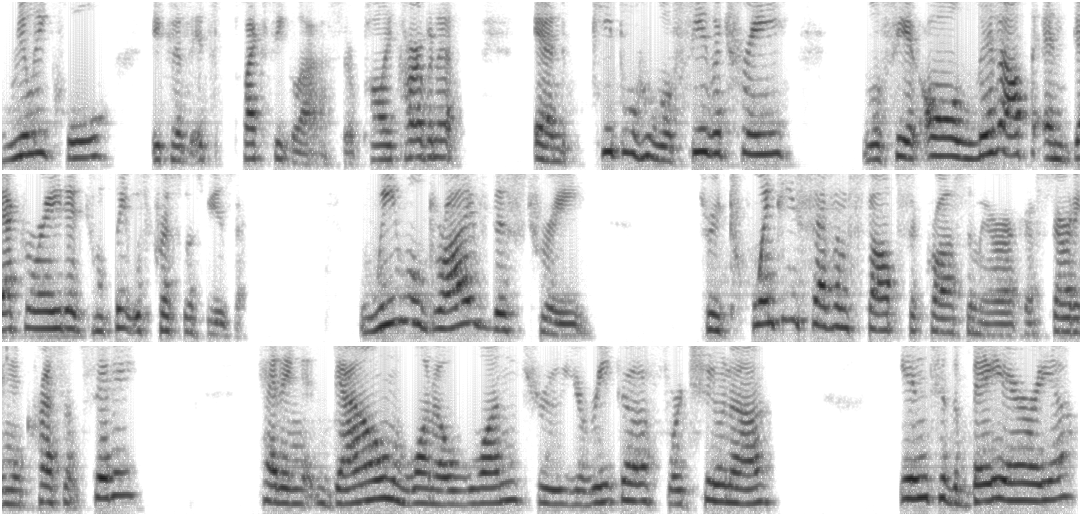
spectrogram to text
really cool because it's plexiglass or polycarbonate. And people who will see the tree will see it all lit up and decorated, complete with Christmas music. We will drive this tree through 27 stops across America, starting in Crescent City, heading down 101 through Eureka, Fortuna, into the Bay Area,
